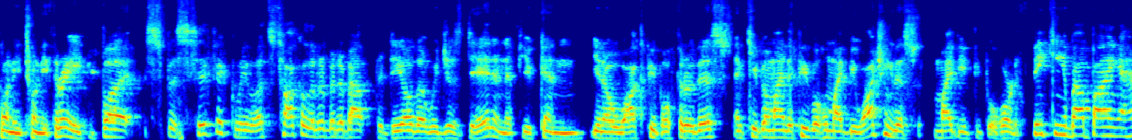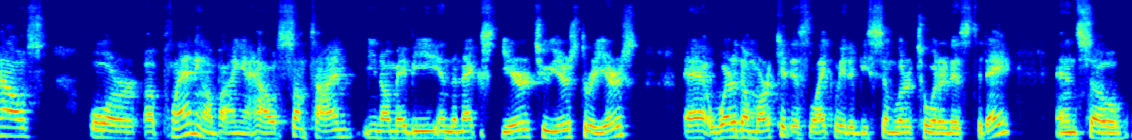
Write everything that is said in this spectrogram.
2023 but specifically let's talk a little bit about the deal that we just did and if you can you know walk people through this and keep in mind that people who might be watching this might be people who are thinking about buying a house or uh, planning on buying a house sometime you know maybe in the next year two years three years uh, where the market is likely to be similar to what it is today. And so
